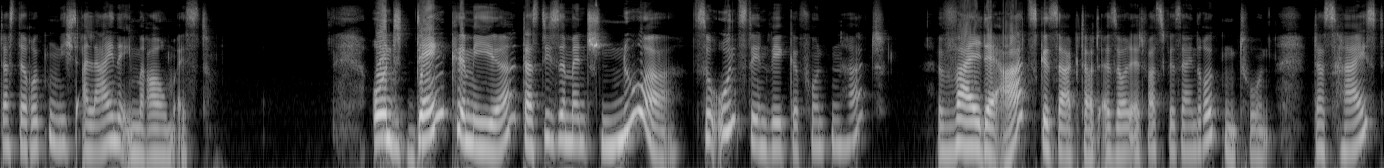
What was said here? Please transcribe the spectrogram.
dass der Rücken nicht alleine im Raum ist. Und denke mir, dass dieser Mensch nur zu uns den Weg gefunden hat, weil der Arzt gesagt hat, er soll etwas für seinen Rücken tun. Das heißt,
